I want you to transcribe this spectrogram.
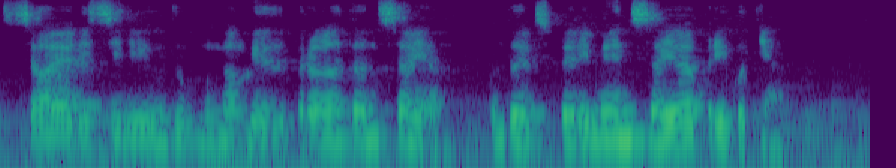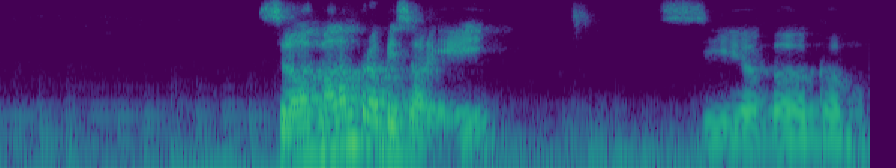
saya di sini untuk mengambil peralatan saya untuk eksperimen saya berikutnya. Selamat malam Profesor A. Siapa kamu?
